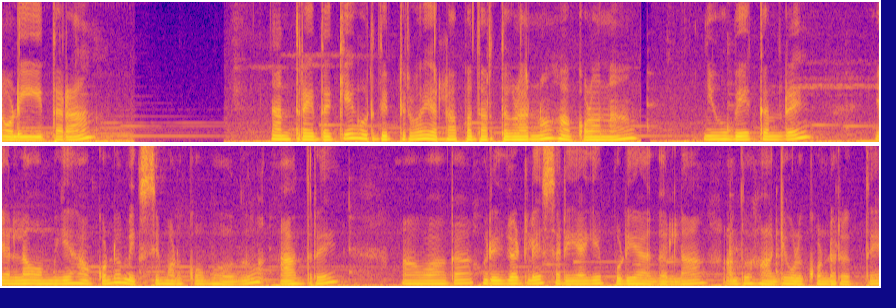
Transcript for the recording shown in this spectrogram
ನೋಡಿ ಈ ಥರ ನಂತರ ಇದಕ್ಕೆ ಹುರಿದಿಟ್ಟಿರುವ ಎಲ್ಲ ಪದಾರ್ಥಗಳನ್ನು ಹಾಕ್ಕೊಳ್ಳೋಣ ನೀವು ಬೇಕಂದರೆ ಎಲ್ಲ ಒಮ್ಮೆಗೆ ಹಾಕ್ಕೊಂಡು ಮಿಕ್ಸಿ ಮಾಡ್ಕೋಬಹುದು. ಆದರೆ ಆವಾಗ ಹುರಿಗಡಲೆ ಸರಿಯಾಗಿ ಪುಡಿ ಆಗಲ್ಲ, ಅದು ಹಾಗೆ ಉಳ್ಕೊಂಡಿರುತ್ತೆ.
